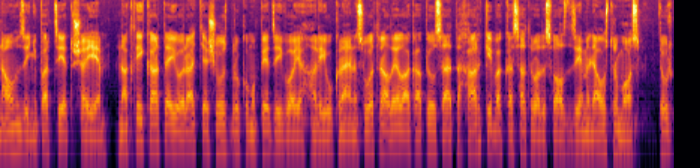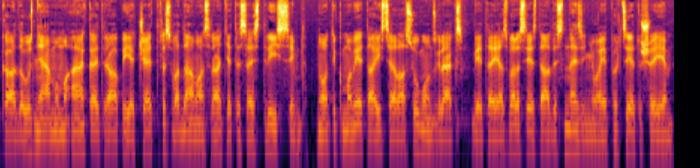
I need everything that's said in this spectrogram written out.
Nav ziņu par cietušajiem. Naktī kārtējo raķešu uzbrukumu piedzīvoja arī Ukrainas otrā lielākā pilsēta Harkiva, kas atrodas valsts ziemeļaustrumos. Tur kāda uzņēmuma ēkai trāpīja četras vadāmās raķetes S-300. Notikuma vietā izcēlās ugunsgrēks. Vietējās varas iestādes neziņoja par cietušajiem.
